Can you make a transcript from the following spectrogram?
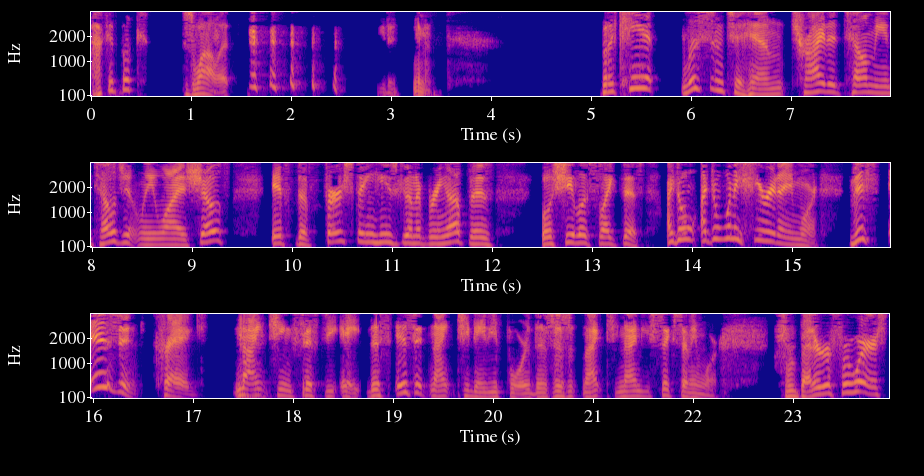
Pocketbook? His wallet. you know. But I can't listen to him try to tell me intelligently why his shows if the first thing he's going to bring up is well she looks like this. I don't i don't want to hear it anymore. This isn't craig mm-hmm. 1958 this isn't 1984 this isn't 1996 anymore. For better or for worse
